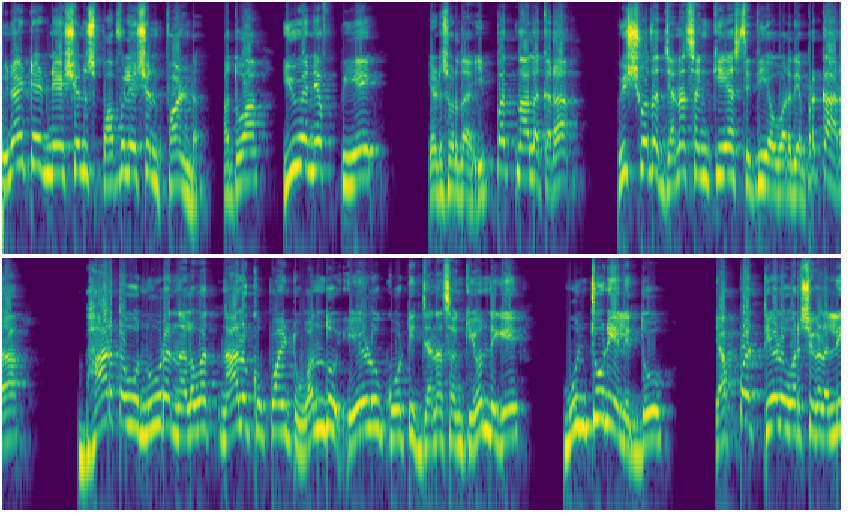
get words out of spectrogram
United Nations population fund ಅಥವಾ U N F P A ಎರಡು ಸಾವಿರದ ಇಪ್ಪತ್ನಾಲ್ಕರ ವಿಶ್ವದ ಜನಸಂಖ್ಯೆಯ ಸ್ಥಿತಿಯ ವರದಿಯ ಪ್ರಕಾರ ಭಾರತವು ನೂರ ನಲವತ್ನಾಲ್ಕು ಪಾಯಿಂಟ್ ಒಂದು ಏಳು ಕೋಟಿ ಜನಸಂಖ್ಯೆಯೊಂದಿಗೆ ಮುಂಚೂಣಿಯಲ್ಲಿದ್ದು ಎಪ್ಪತ್ತೇಳು ವರ್ಷಗಳಲ್ಲಿ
